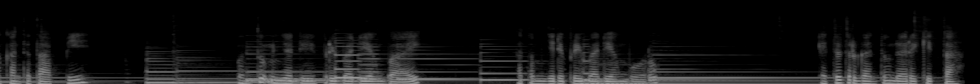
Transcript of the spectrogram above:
Akan tetapi, untuk menjadi pribadi yang baik atau menjadi pribadi yang buruk itu tergantung dari kita.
